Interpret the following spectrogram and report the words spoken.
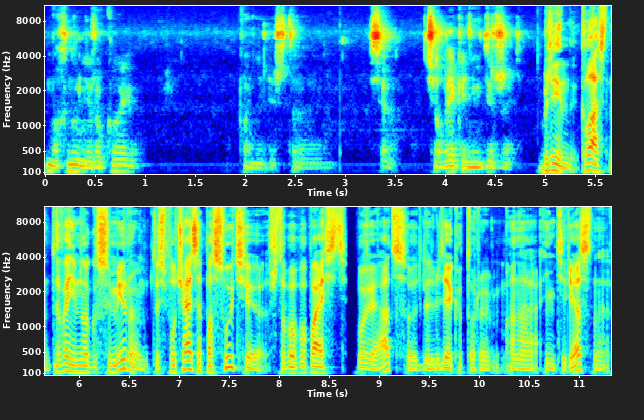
махнули рукой, поняли, что все, человека не удержать. Блин, классно. Давай немного суммируем. То есть, получается, по сути, чтобы попасть в авиацию для людей, которым она интересна,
